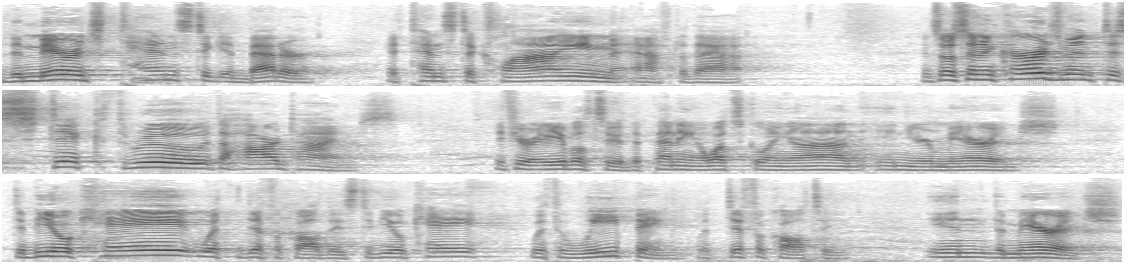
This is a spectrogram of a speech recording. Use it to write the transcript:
the marriage tends to get better it tends to climb after that. And so it's an encouragement to stick through the hard times if you're able to, depending on what's going on in your marriage. To be okay with difficulties, to be okay with weeping, with difficulty in the marriage.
